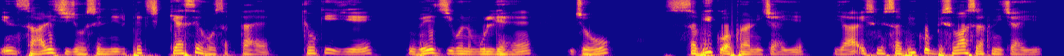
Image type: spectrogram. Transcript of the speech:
इन सारी चीज़ों से निरपेक्ष कैसे हो सकता है? क्योंकि ये वे जीवन मूल्य हैं जो सभी को अपनानी चाहिए या इसमें सभी को विश्वास रखनी चाहिए।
